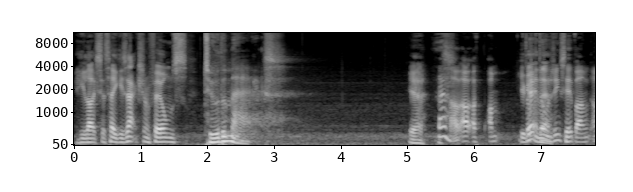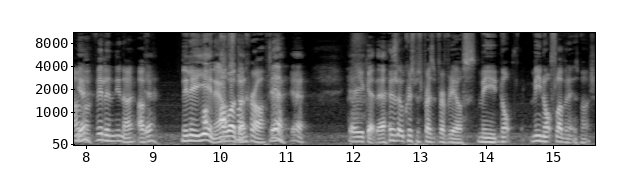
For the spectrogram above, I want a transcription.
He likes to take his action films. To the max. Yeah, Yeah, I, I, I'm. You're don't, getting don't there. jinx it, but I'm, I'm, Yeah. I'm feeling, you know, I've, yeah. Nearly a year Up- now. up Well done. craft, Yeah, yeah, yeah. You get there. There's a little Christmas present for everybody else. Me not me not flubbing it as much.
